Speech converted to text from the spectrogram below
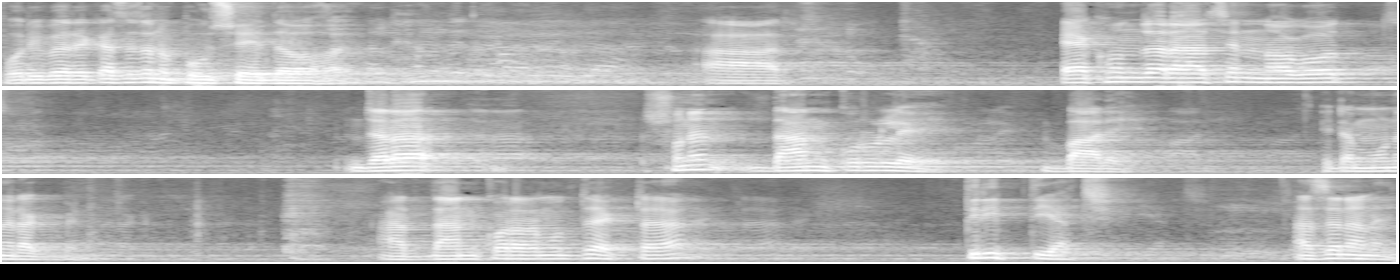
পরিবারের কাছে যেন পৌঁছে দেওয়া হয়। আর এখন যারা আছেন নগদ, যারা শোনেন, দান করলে বাড়ে। এটা মনে রাখবেন। আর দান করার মধ্যে একটা তৃপ্তি আছে। আছে না নাই?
